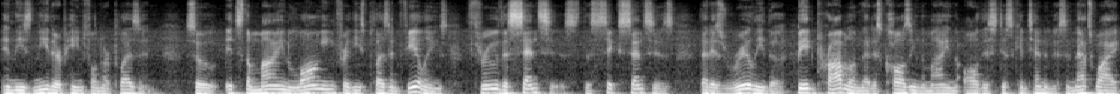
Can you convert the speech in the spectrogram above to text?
and these neither painful nor pleasant. So it's the mind longing for these pleasant feelings through the senses, the six senses that is really the big problem that is causing the mind all this discontentedness. And that's why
